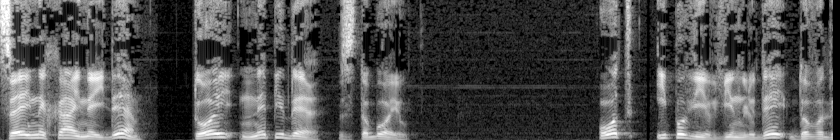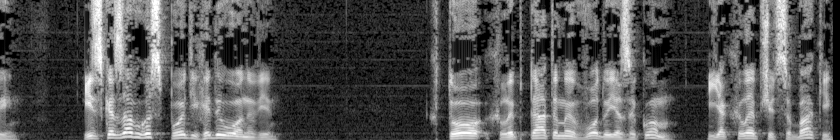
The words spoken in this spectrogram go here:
цей нехай не йде, той не піде з тобою. От і повів він людей до води. І сказав Господь Гедеонові Хто хлептатиме воду язиком, як хлепчуть собаки,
